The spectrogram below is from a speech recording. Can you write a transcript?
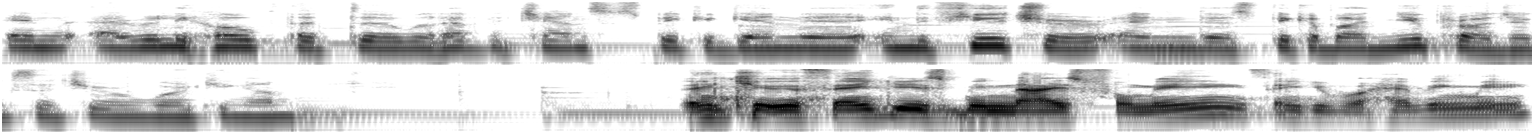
and I really hope that uh, we'll have the chance to speak again uh, in the future and uh, speak about new projects that you're working on. Thank you. Thank you. It's been nice for me. Thank you for having me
